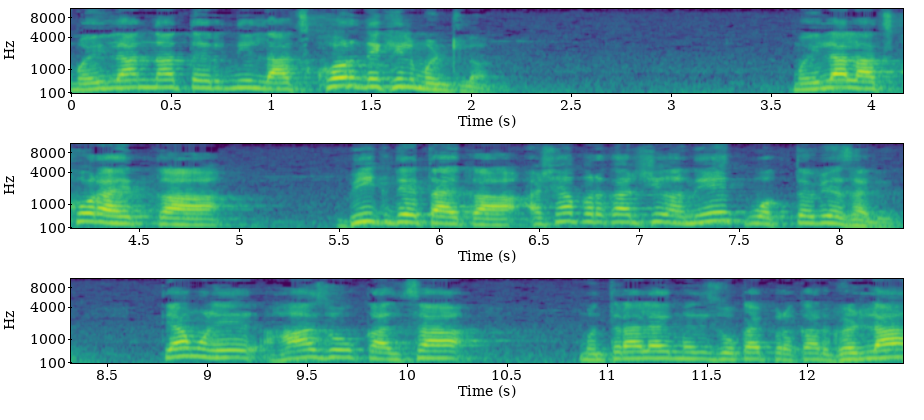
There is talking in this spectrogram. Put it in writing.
महिलांना त्यांनी लाचखोर देखील म्हटलं. महिला लाचखोर आहेत का? भीक देत आहे का? अशा प्रकारची अनेक वक्तव्य झाली. त्यामुळे हा जो कालचा मंत्रालयामध्ये जो काही प्रकार घडला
